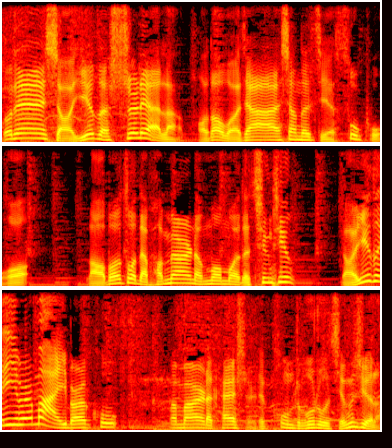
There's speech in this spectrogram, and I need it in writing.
昨天小姨子失恋了，跑到我家向她姐诉苦。老婆坐在旁边呢，默默的倾听。小姨子一边骂一边哭，慢慢的开始就控制不住情绪了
